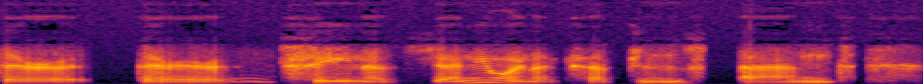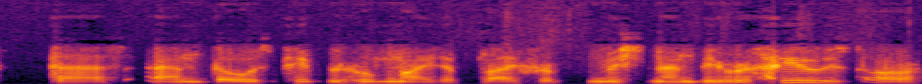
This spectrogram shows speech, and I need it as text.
they're they're seen as genuine exceptions and that and those people who might apply for permission and be refused or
